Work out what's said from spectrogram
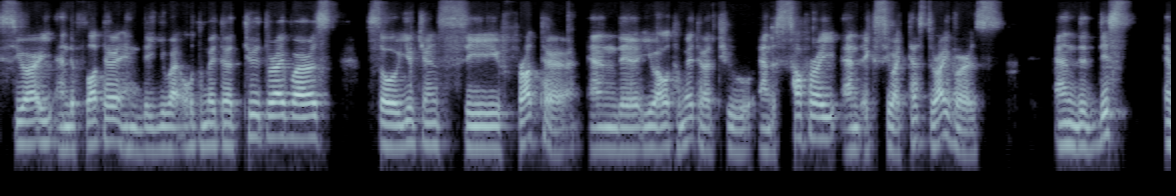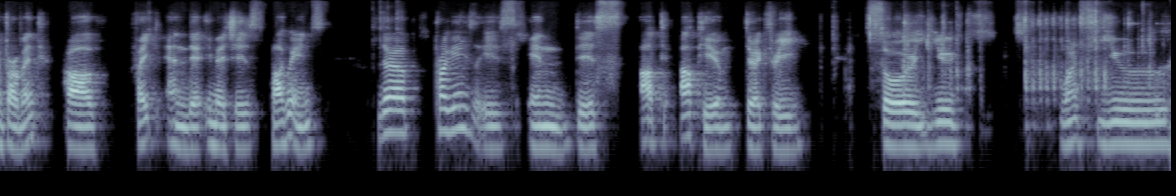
XUI and Flutter and the UI Automator 2 drivers. So you can see Flutter and the UI Automator 2 and Safari and XUI test drivers. And this environment have fake and the images plugins. The plugins is in this Appium directory. So you once you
